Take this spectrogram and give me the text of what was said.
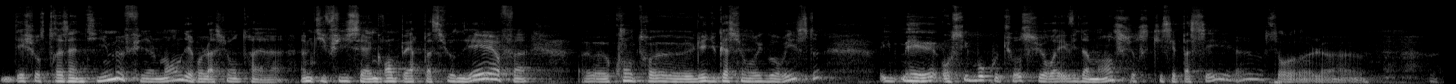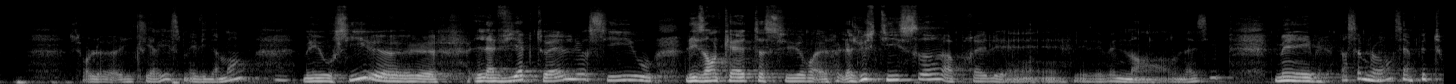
des, choses très intimes, finalement, des relations entre un, petit-fils et un grand-père passionné, enfin, euh, contre l'éducation rigoriste, mais aussi beaucoup de choses sur, évidemment, sur ce qui s'est passé, hein, sur le sur l'hitlérisme évidemment, mm. mais aussi euh, la vie actuelle aussi, ou les enquêtes sur euh, la justice après les, événements nazis. Mais pas simplement, c'est un peu tout.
